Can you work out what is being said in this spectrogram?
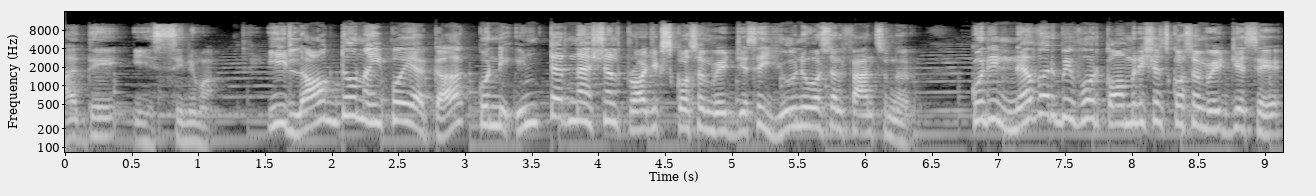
అదే ఈ సినిమా. ఈ లాక్డౌన్ అయిపోయాక కొన్ని ఇంటర్నేషనల్ ప్రాజెక్ట్స్ కోసం వెయిట్ చేసే యూనివర్సల్ ఫ్యాన్స్ ఉన్నారు. కొన్ని నెవర్ బిఫోర్ కాంబినేషన్స్ కోసం వెయిట్ చేసే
